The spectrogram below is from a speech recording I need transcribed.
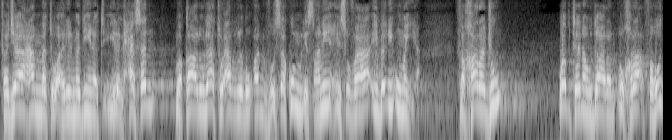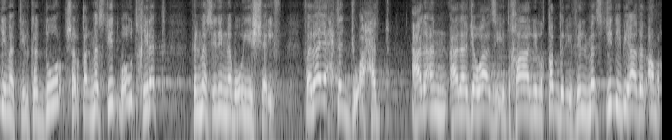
فجاء عامة أهل المدينة إلى الحسن وقالوا لا تعرضوا أنفسكم لصنيع سفهاء بني أمية. فخرجوا وابتنوا دارا أخرى فهدمت تلك الدور شرق المسجد وأدخلت في المسجد النبوي الشريف. فلا يحتج أحد على أن على جواز إدخال القبر في المسجد بهذا الأمر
